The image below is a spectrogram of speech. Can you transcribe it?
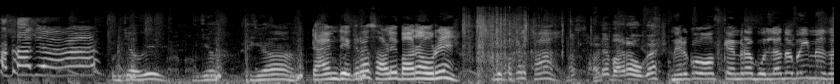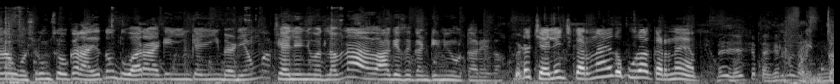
पकड़ा गया। उठ जा उठ जा। जा टाइम देख रहा साढ़े बारह हो रहे हैं। ये पकड़ खा। साढ़े बारह हो गए? मेरे को ऑफ़ कैमरा बोल रहा था भाई मैं जरा वॉशरूम से होकर आ जाता हूँ दोबारा आके यहीं का यहीं बैठ जाऊँगा। चैलेंज मतलब ना आगे से कंटिन्यू होता रहेगा। बेटा चैलेंज करना है तो पूरा करना है अब। मैं लेस के पैकेट में कर दूँगा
